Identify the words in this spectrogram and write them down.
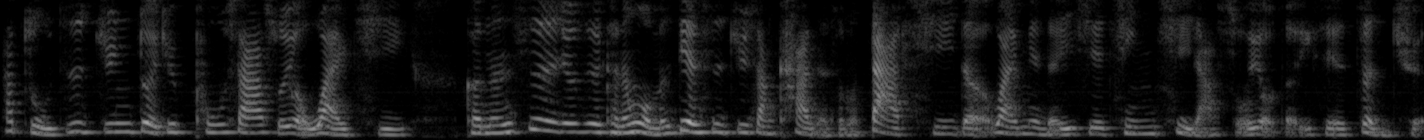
他组织军队去扑杀所有外戚，可能是就是可能我们电视剧上看的什么大戚的外面的一些亲戚啊，所有的一些政权。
